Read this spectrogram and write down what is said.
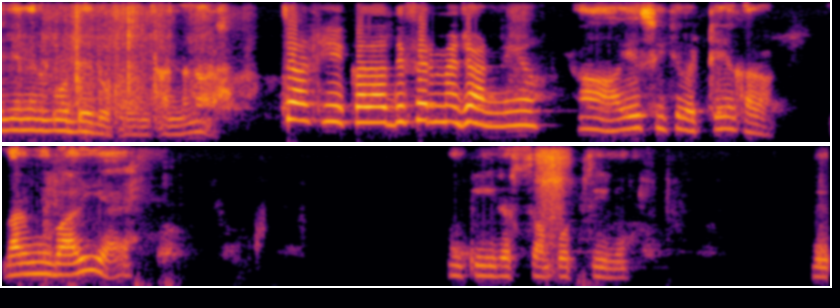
ਅਜੇ ਮੇਰੇ ਗੋਡੇ ਦੁਖ ਰਹੇ ਨੇ ਠੰਡ ਨਾਲ। ਚਲ ਠੀਕ ਆ ਦਾਦੀ ਫਿਰ ਮੈਂ ਜਾਨੀ ਆ ਹਾਂ ਏਸੀ 'ਚ ਬੈਠੇ ਕਰ ਗਰਮੀ ਬਾਹਲੀ ਹੈ ਹੁਣ ਕੀ ਦੱਸਾਂ ਪੋਤੀ ਨੂੰ। ਵੀ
